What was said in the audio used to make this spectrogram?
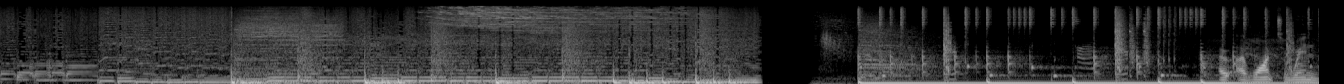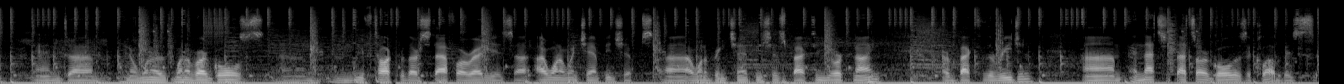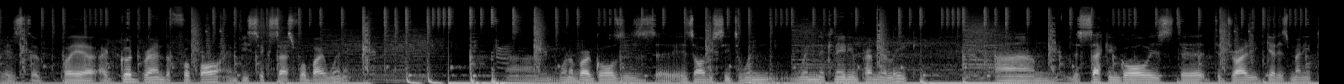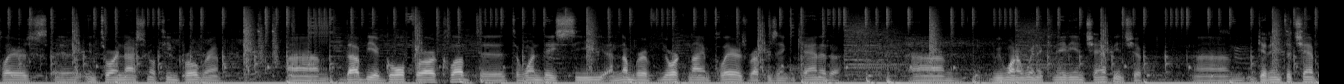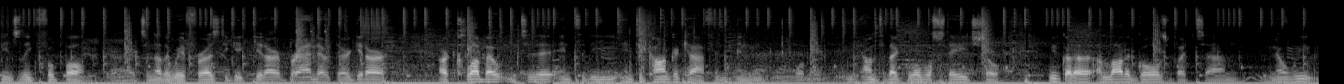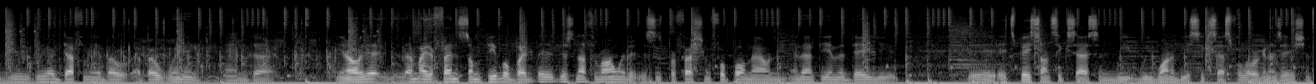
I, want to win, and um, you know one of one of our goals, um, and we've talked with our staff already, is uh, I want to win championships. Uh, I want to bring championships back to York Nine, or back to the region, um, and that's that's our goal as a club is is to play a, a good brand of football and be successful by winning. Um, one of our goals is is obviously to win win the Canadian Premier League. Um, the second goal is to, to try to get as many players uh, into our national team program. Um, that would be a goal for our club to, to one day see a number of York 9 players representing Canada. Um, we want to win a Canadian championship, um, get into Champions League football. Uh, it's another way for us to get, get our brand out there, get our, our club out into the, into the into CONCACAF and, and, onto that global stage. So we've got a, a lot of goals, but um, you know we, we, we, are definitely about about winning and. Uh, you know, that, that, might offend some people, but there, there's nothing wrong with it. This is professional football now, and, and at the end of the day, you, it's based on success, and we, we want to be a successful organization.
